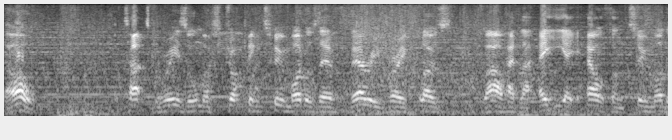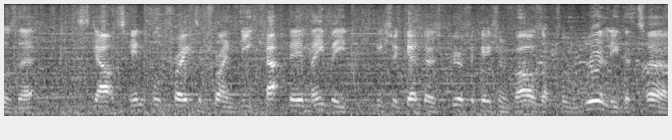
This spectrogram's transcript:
Oh, the Tactical is almost dropping two models there, very, very close. Wow, had like 88 health on two models there. Scouts infiltrate to try and decap there. Maybe he should get those purification vials up to really deter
